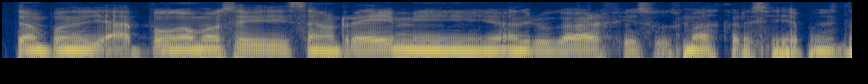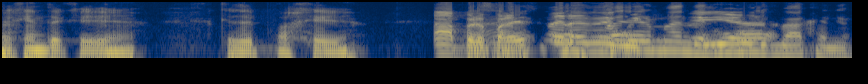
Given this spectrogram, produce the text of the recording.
Están poniendo, ya pongamos ahí San Raimi, Andrew Garfield, sus máscaras y ya, pues la gente que, que se paje. Ah, pero para eso era en el, Spider-Man de Wikipedia, Google Imágenes.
